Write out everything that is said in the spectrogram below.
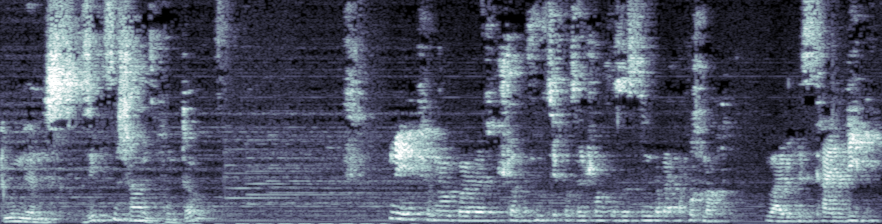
Du nimmst 17 Schadenspunkte. Nee, ich habe bei der Stand 50% Chance, dass das Ding dabei kaputt macht. Weil du bist kein Dieb.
